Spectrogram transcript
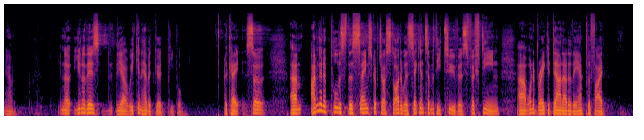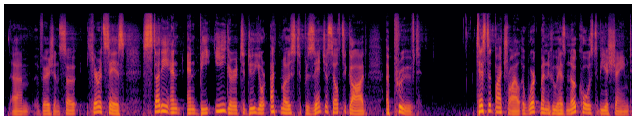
yeah. You know, you know, there's, yeah, we can have it good, people. Okay, so um, I'm going to pull this, the same scripture I started with, 2 Timothy 2, verse 15. Uh, I want to break it down out of the Amplified um, version. So here it says, Study and, and be eager to do your utmost to present yourself to God approved, tested by trial, a workman who has no cause to be ashamed,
